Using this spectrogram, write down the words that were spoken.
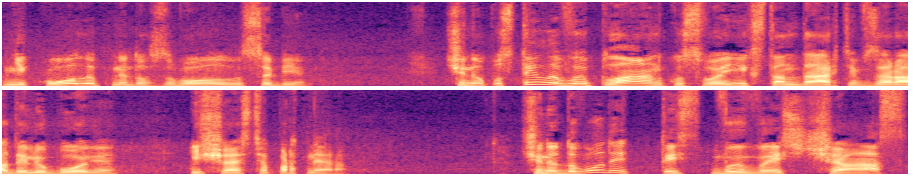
ніколи б не дозволили собі. Чи не опустили ви планку своїх стандартів заради любові і щастя партнера? Чи не доводитесь ви весь час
